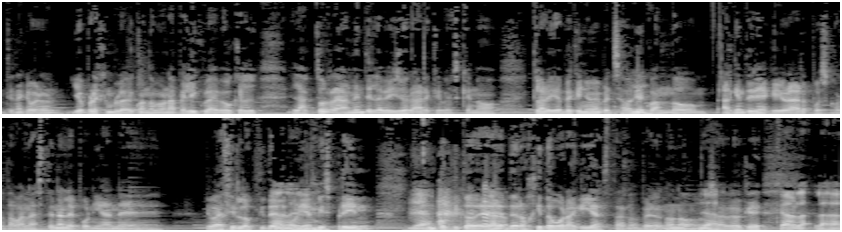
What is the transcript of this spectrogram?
tiene que ver. Yo, por ejemplo, eh, cuando veo una película y veo que el, el actor realmente le veis llorar, que ves que no. Claro, yo de pequeño me pensaba Mm. que cuando alguien tenía que llorar, pues cortaban la escena, le ponían. Eh, iba a decir Loctite, Ah, le ponían Bisprin, Ya. un poquito de, Claro. de rojito por aquí y ya está, ¿no? Pero no, no. Ya. O sea, veo que. Claro, la, la-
